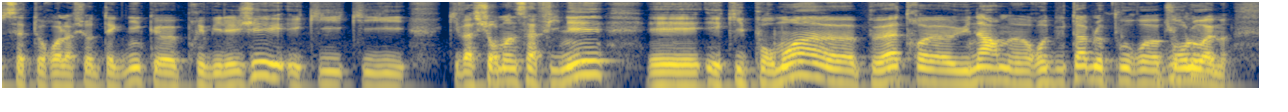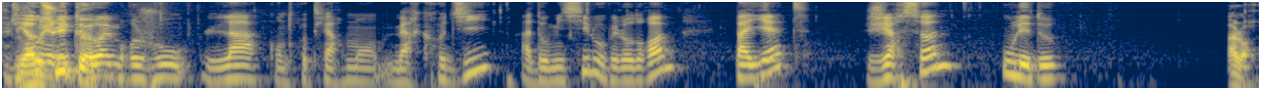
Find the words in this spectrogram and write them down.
cette relation technique privilégiée et qui, qui, qui va sûrement s'affiner et, et, qui, pour moi, peut être une arme redoutable pour, pour l'OM. Et coup, ensuite. L'OM rejoue là contre Clermont mercredi à domicile au Vélodrome Payet, Gerson ou les deux? Alors,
